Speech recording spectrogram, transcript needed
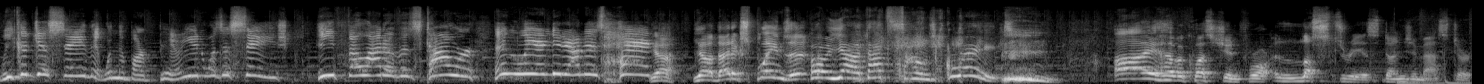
We could just say that when the barbarian was a sage, he fell out of his tower and landed on his head. Yeah, yeah, that explains it. Oh, yeah, that sounds great. I have a question for our illustrious dungeon master.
